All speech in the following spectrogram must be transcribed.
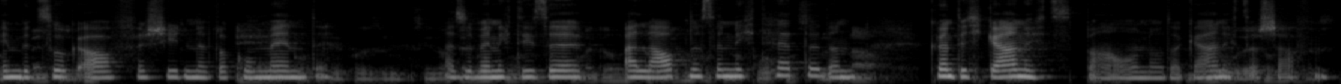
in Bezug auf verschiedene Dokumente. Also wenn ich diese Erlaubnisse nicht hätte, dann könnte ich gar nichts bauen oder gar nichts erschaffen.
